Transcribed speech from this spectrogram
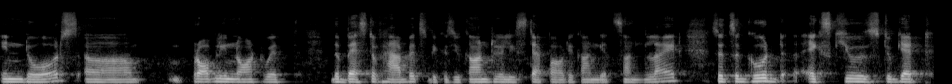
indoors uh, probably not with the best of habits because you can't really step out you can't get sunlight. So it's a good excuse to get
